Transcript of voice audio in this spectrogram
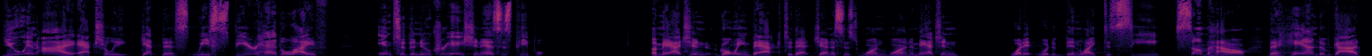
you and I actually get this. We spearhead life into the new creation as his people. Imagine going back to that Genesis 1 1. Imagine what it would have been like to see somehow the hand of God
